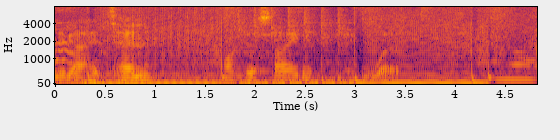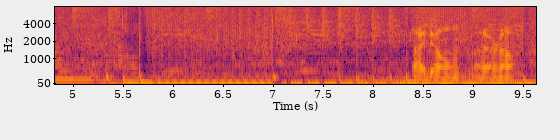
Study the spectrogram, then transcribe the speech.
maybe I hit 10 on this side. What? I don't, I don't know.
